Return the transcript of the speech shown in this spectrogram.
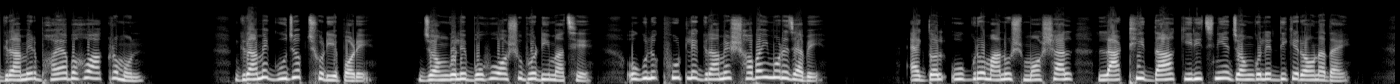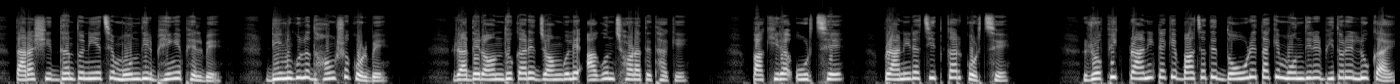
গ্রামের ভয়াবহ আক্রমণ। গ্রামে গুজব ছড়িয়ে পড়ে। জঙ্গলে বহু অশুভ ডিম আছে। ওগুলো ফুটলে গ্রামের সবাই মরে যাবে। একদল উগ্র মানুষ মশাল, লাঠি, দা, কিরিচ নিয়ে জঙ্গলের দিকে রওনা দেয়। তারা সিদ্ধান্ত নিয়েছে মন্দির ভেঙে ফেলবে, ডিমগুলো ধ্বংস করবে। রাদের অন্ধকারে জঙ্গলে আগুন ছড়াতে থাকে। পাখিরা উড়ছে, প্রাণীরা চিৎকার করছে। রফিক প্রাণীটাকে বাঁচাতে দৌড়ে তাকে মন্দিরের ভিতরে লুকায়।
